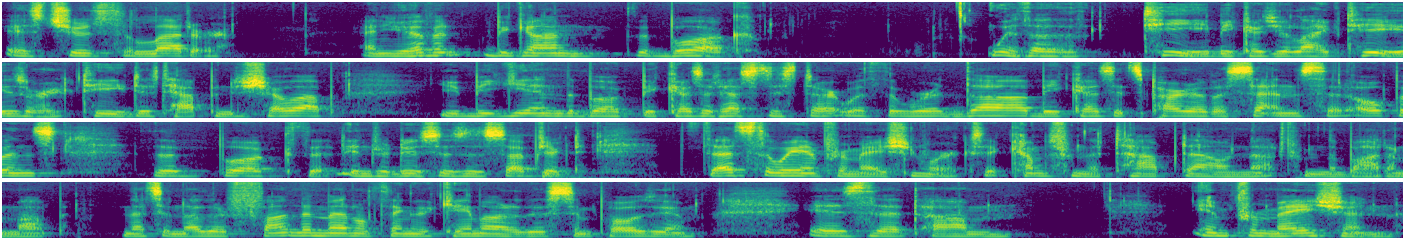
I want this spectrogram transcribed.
is choose the letter. And you haven't begun the book with a T because you like T's or T just happened to show up. You begin the book because it has to start with the word the, because it's part of a sentence that opens the book that introduces the subject. That's the way information works. It comes from the top down, not from the bottom up. And that's another fundamental thing that came out of this symposium, is that um, information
